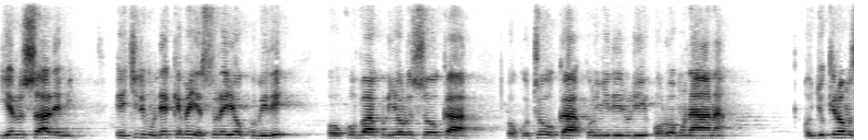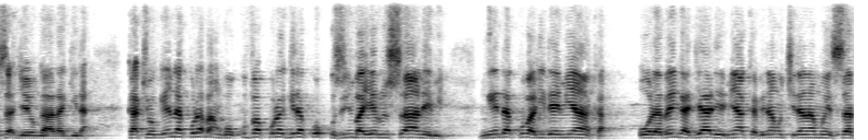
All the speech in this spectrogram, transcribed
yerusaalemi ekiri mu nekeme yesula eyokubiri okuva ku lunya olusooka okutuuka ku lunyiri luli olw'omunaana. Ojjukira omusajja oyo ng'alagira kati ogenda kulaba ngaokuva kulagirako okuzimba yerusaalemi ngenda kubalira emyaka olabe nga gyali emyaka 483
